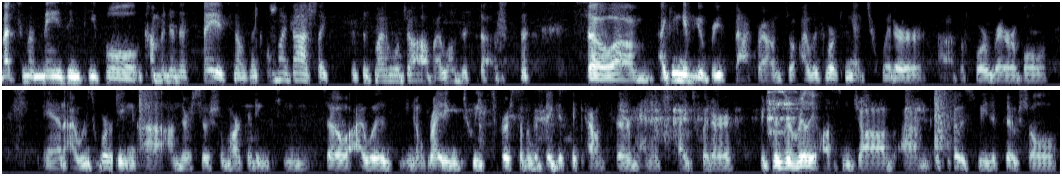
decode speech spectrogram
met some amazing people come into this space," and I was like, "Oh my gosh, like this is my whole job. I love this stuff." so um, I can give you a brief background. So I was working at Twitter uh, before Rarible, and I was working uh, on their social marketing team. So I was, you know, writing tweets for some of the biggest accounts that are managed by Twitter, which was a really awesome job. Um, exposed me to social,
